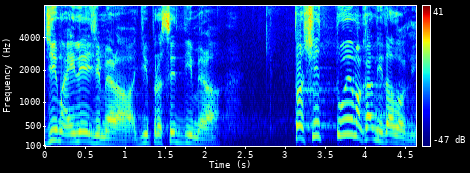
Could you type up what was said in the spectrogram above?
जी मायलेज मेळा जी प्रसिद्धी मेळा तशी तुवें म्हाका दितालो न्ही.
